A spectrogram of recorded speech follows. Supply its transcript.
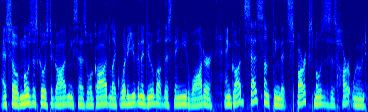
And so Moses goes to God and he says, Well, God, like, what are you going to do about this? They need water. And God says something that sparks Moses' heart wound.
